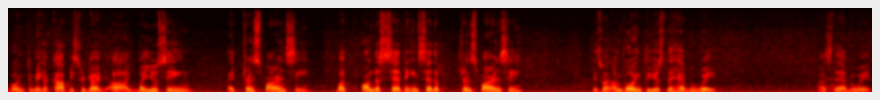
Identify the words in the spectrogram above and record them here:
going to make a copies regard uh, by using a transparency but on the setting instead of transparency this one I'm going to use the heavyweight that's the heavyweight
